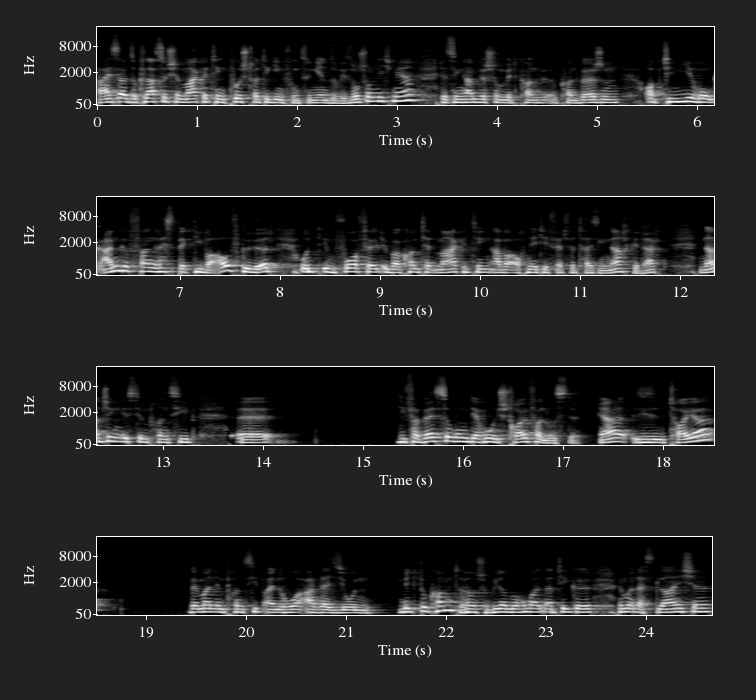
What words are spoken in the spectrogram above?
Heißt also, klassische Marketing-Push-Strategien funktionieren sowieso schon nicht mehr. Deswegen haben wir schon mit Con Conversion-Optimierung angefangen, respektive aufgehört und im Vorfeld über Content-Marketing, aber auch Native Advertising nachgedacht. Nudging ist im Prinzip äh, die Verbesserung der hohen Streuverluste. Ja, sie sind teuer, wenn man im Prinzip eine hohe Aversion mitbekommt. Schon wieder nochmal ein Artikel, immer das Gleiche,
